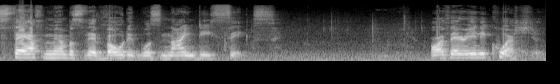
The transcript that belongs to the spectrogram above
staff members that voted was 96. Are there any questions?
